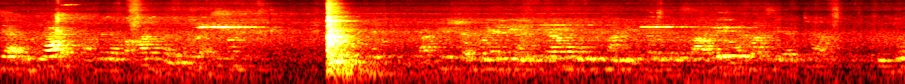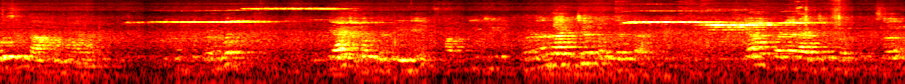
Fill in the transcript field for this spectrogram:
ते अधिकार आपल्याला बहाल करण्यात आले. राकेश शर्मा यांनी अधिकाराबद्दल सांगितलं होतं, सारे धर्मा से अच्छा निर्दोषता हमारा. बरोबर? त्याच पद्धतीने आपली जी गणराज्य पद्धत आहे त्या गणराज्य पद्धतीचं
